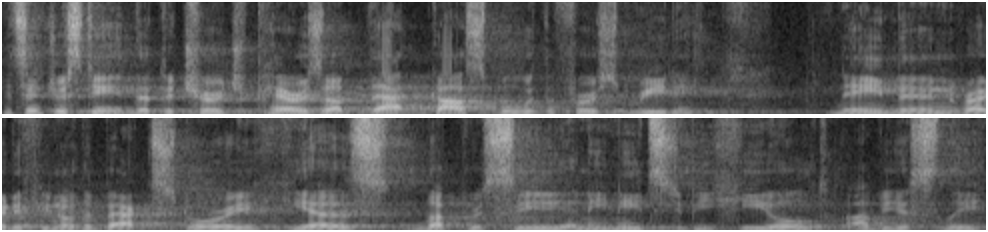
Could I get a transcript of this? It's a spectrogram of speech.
It's interesting that the church pairs up that gospel with the first reading. Naaman, right, if you know the backstory, he has leprosy and he needs to be healed, obviously.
